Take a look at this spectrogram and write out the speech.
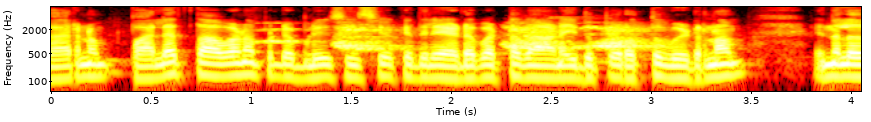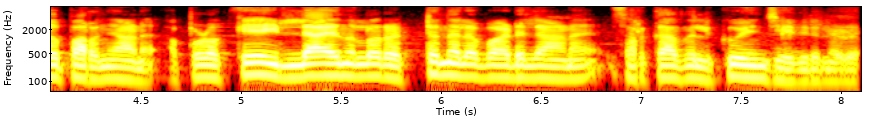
കാരണം പല തവണ ഇപ്പോൾ ഡബ്ല്യു സി സി ഒക്കെ ഇതിൽ ഇടപെട്ടതാണ് ഇത് പുറത്തു വിടണം എന്നുള്ളത് പറഞ്ഞാണ്. അപ്പോഴൊക്കെ ഇല്ല എന്നുള്ള ഒരൊറ്റ നിലപാടിലാണ് സർക്കാർ നിൽക്കുകയും ചെയ്തിരുന്നത്.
